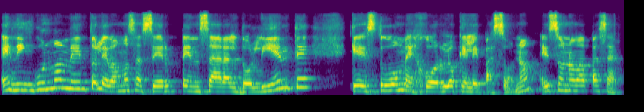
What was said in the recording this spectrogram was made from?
En ningún momento le vamos a hacer pensar al doliente que estuvo mejor lo que le pasó, ¿no? Eso no va a pasar.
